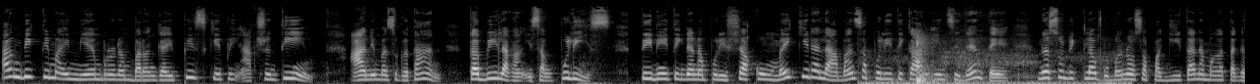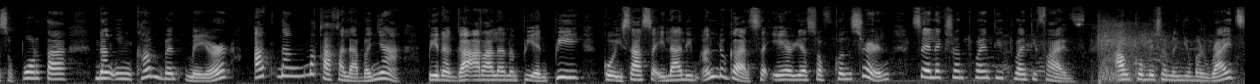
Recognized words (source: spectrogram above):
ang biktima ay miyembro ng Barangay Peacekeeping Action Team. Anim ang sugatan, kabilang ang isang pulis. Tinitingnan ng pulisya kung may kinalaman sa politika ang insidente na sumiklab umano sa pagitan ng mga taga-suporta ng incumbent mayor at ng makakalaban niya. Pinag-aaralan ng PNP kung isa sa ilalim ang lugar sa areas of concern sa election 2025. Ang Commission on Human Rights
